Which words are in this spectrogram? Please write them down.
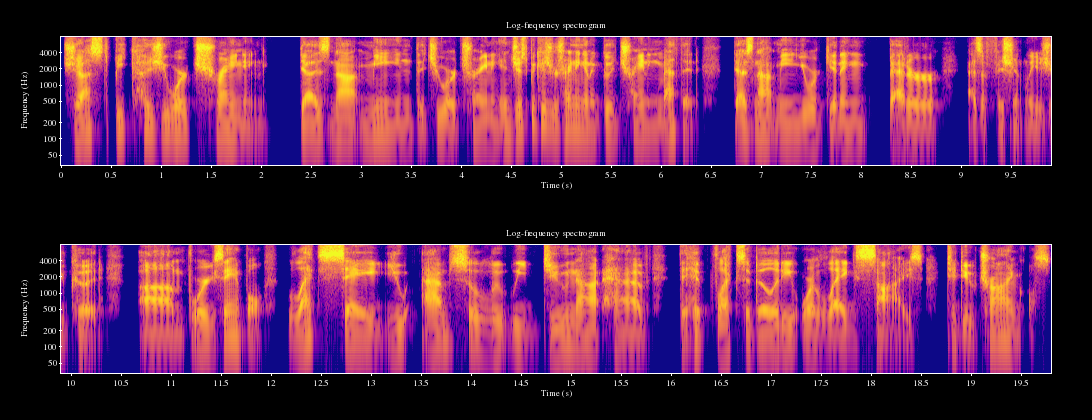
Just because you are training does not mean that you are training. And just because you're training in a good training method does not mean you are getting better as efficiently as you could. Um, for example, let's say you absolutely do not have the hip flexibility or leg size to do triangles.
